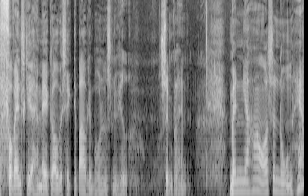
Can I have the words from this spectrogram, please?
for vanskeligt at have med at gøre, hvis ikke det bare blev månedens nyhed. Simpelthen. Men jeg har også nogen her.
